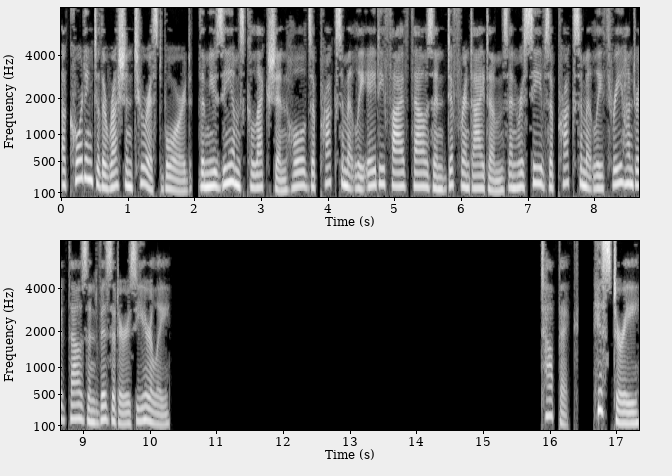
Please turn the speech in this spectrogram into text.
According to the Russian Tourist Board, the museum's collection holds approximately 85,000 different items and receives approximately 300,000 visitors yearly. History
